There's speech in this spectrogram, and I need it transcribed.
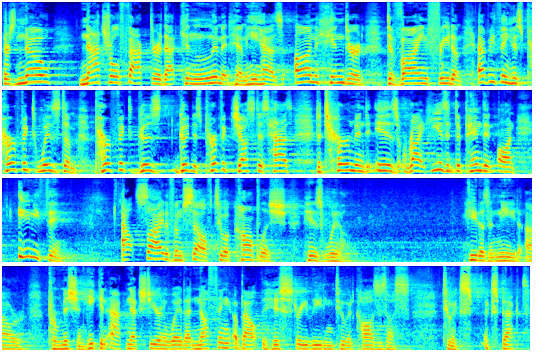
There's no natural factor that can limit him. He has unhindered divine freedom. Everything his perfect wisdom, perfect goodness, perfect justice has determined is right. He isn't dependent on anything outside of himself to accomplish his will. He doesn't need our permission. He can act next year in a way that nothing about the history leading to it causes us to ex- expect.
